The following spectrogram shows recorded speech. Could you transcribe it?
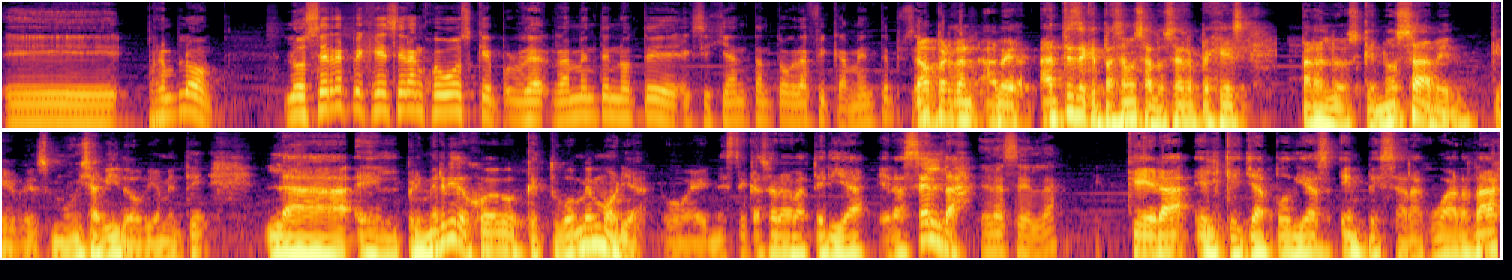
Eh, por ejemplo, los RPGs eran juegos que re- realmente no te exigían tanto gráficamente. pues, No, eran- perdón, a ver, antes de que pasemos a los RPGs, para los que no saben, que es muy sabido, obviamente, la, el primer videojuego que tuvo memoria, o en este caso era batería, era Zelda, Era Zelda. que era el que ya podías empezar a guardar.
